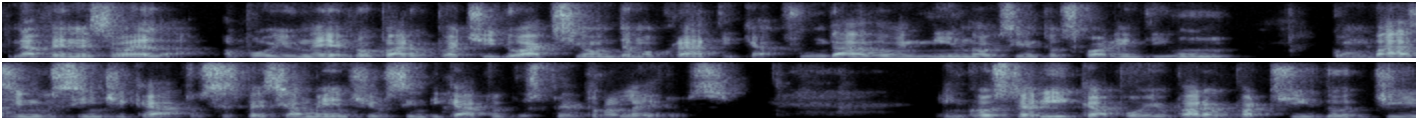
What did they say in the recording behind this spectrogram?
Na Venezuela, apoio negro para o Partido Acción Democrática, fundado em 1941 com base nos sindicatos, especialmente o Sindicato dos Petroleiros. Em Costa Rica, apoio para o Partido de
